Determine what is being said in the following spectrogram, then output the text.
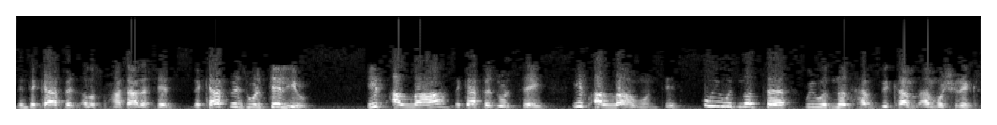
then the kafirs, Allah subhanahu wa ta'ala said, the kafirs will tell you, if Allah, the kafirs will say, if Allah wanted, we would not, uh, we would not have become a mushriks.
